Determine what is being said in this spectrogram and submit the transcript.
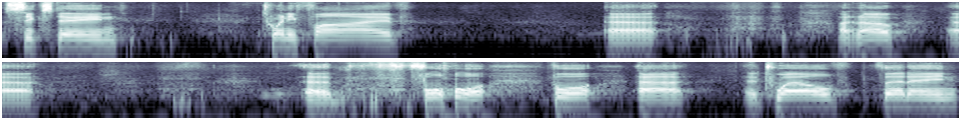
16, 25, uh, I don't know, uh, uh, 4, 4 uh, uh 12, 13.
